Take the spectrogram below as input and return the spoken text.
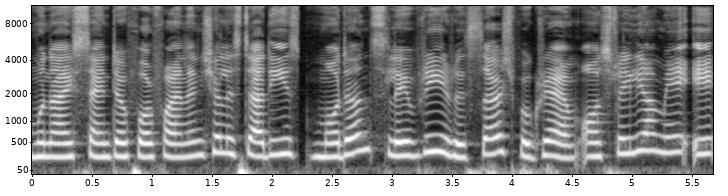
Monash centre for financial studies modern slavery research programme Australia میں A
